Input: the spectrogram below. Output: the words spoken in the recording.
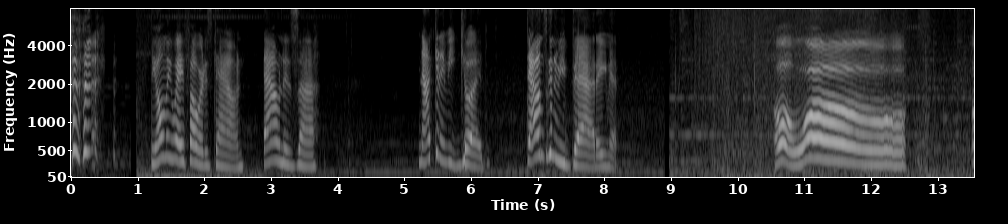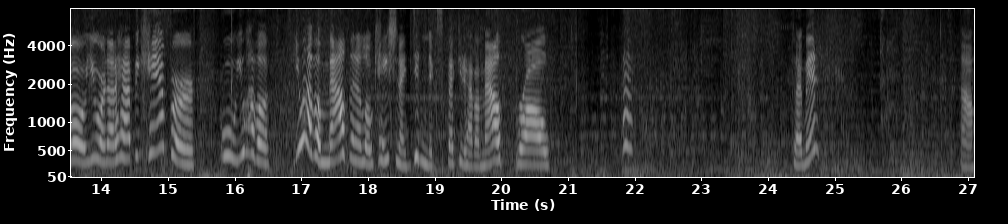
The only way forward is down. Down is, uh, not gonna be good. Down's gonna be bad, ain't it? Oh, whoa! Oh, you are not a happy camper! Ooh, you have a, you have a mouth and a location I didn't expect you to have a mouth, bro. Did I win? Oh.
